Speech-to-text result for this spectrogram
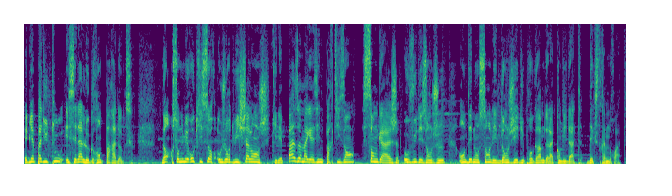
Eh bien pas du tout, et c'est là le grand paradoxe. Dans son numéro qui sort aujourd'hui, Challenge, qui n'est pas un magazine partisan, s'engage au vu des enjeux en dénonçant les dangers du programme de la candidate d'extrême droite.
